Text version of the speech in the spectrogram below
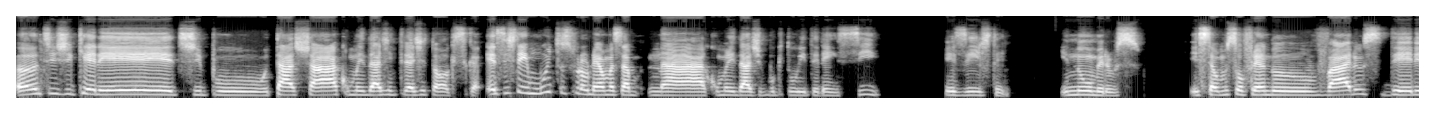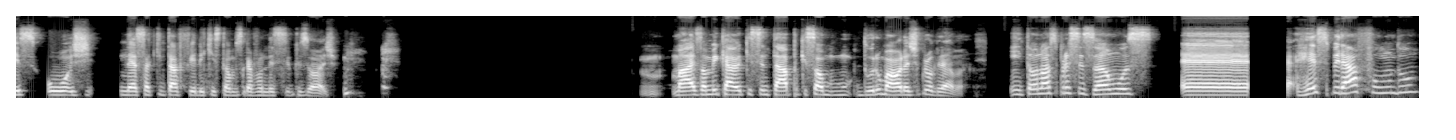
antes de querer, tipo, taxar a comunidade inteira tóxica. Existem muitos problemas na, na comunidade book Twitter em si. Existem. Inúmeros. Estamos sofrendo vários deles hoje, nessa quinta-feira que estamos gravando esse episódio. Mas não me cabe aqui sentar porque só dura uma hora de programa. Então nós precisamos é, respirar fundo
